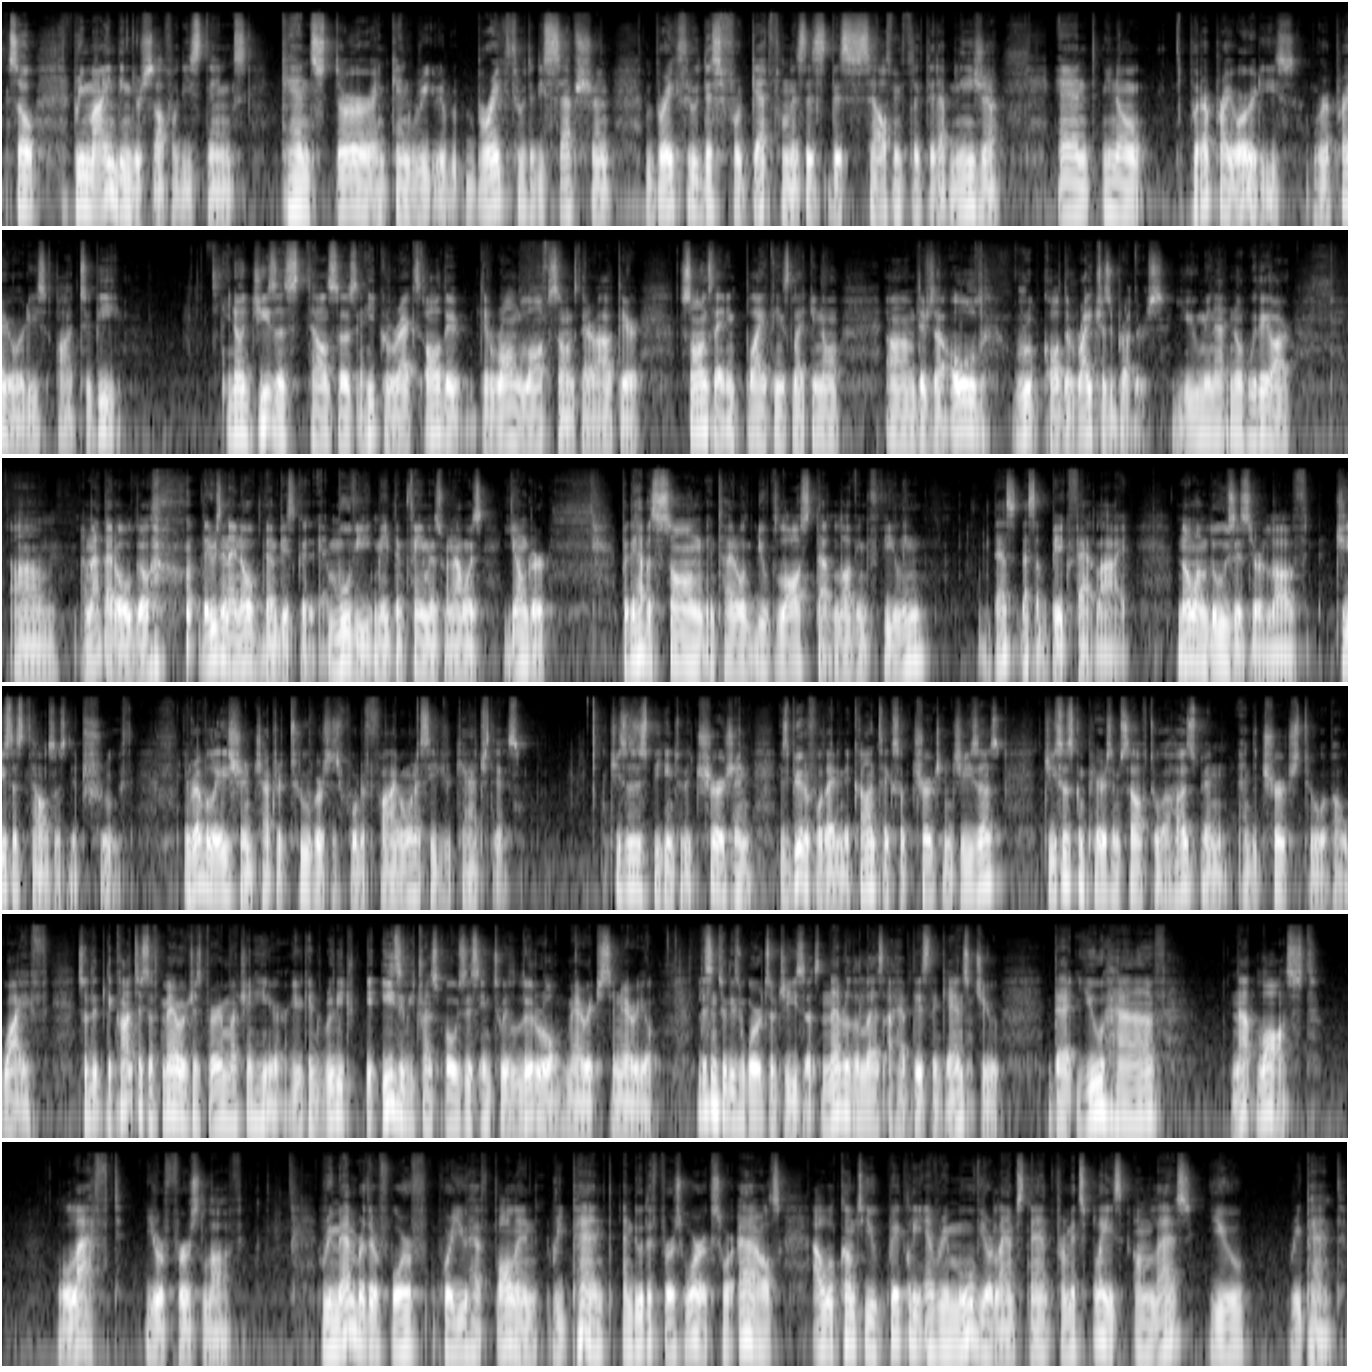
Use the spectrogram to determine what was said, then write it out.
So, reminding yourself of these things can stir and can re- break through the deception, break through this forgetfulness, this this self-inflicted amnesia, and you know, put our priorities where our priorities ought to be. You know, Jesus tells us, and he corrects all the the wrong love songs that are out there, songs that imply things like you know. Um, there's an old group called the Righteous Brothers. You may not know who they are. Um, I'm not that old though. the reason I know of them is because a movie made them famous when I was younger. But they have a song entitled "You've Lost That Loving Feeling." That's that's a big fat lie. No one loses their love. Jesus tells us the truth. In Revelation chapter 2 verses 4 to 5, I want to see if you catch this. Jesus is speaking to the church and it's beautiful that in the context of church and Jesus, Jesus compares himself to a husband and the church to a wife. So the, the context of marriage is very much in here. You can really tr- easily transpose this into a literal marriage scenario. Listen to these words of Jesus. Nevertheless, I have this against you, that you have not lost, left your first love. Remember, therefore, where you have fallen, repent and do the first works, or else I will come to you quickly and remove your lampstand from its place, unless you repent.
